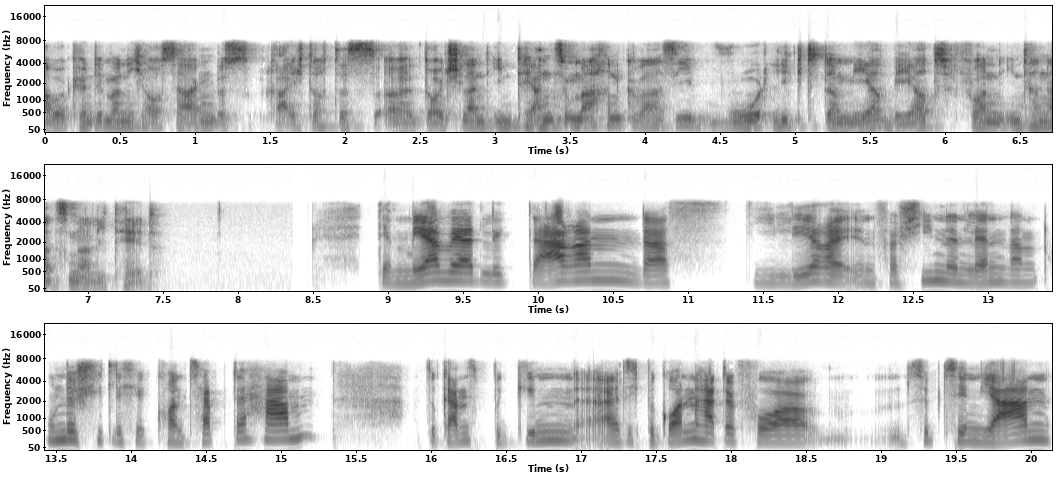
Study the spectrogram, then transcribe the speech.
Aber könnte man nicht auch sagen, das reicht doch, das äh, Deutschland intern zu machen quasi? Wo liegt der Mehrwert von Internationalität? Der Mehrwert liegt daran, dass die Lehrer in verschiedenen Ländern unterschiedliche Konzepte haben. Also ganz Beginn, als ich begonnen hatte vor 17 Jahren,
